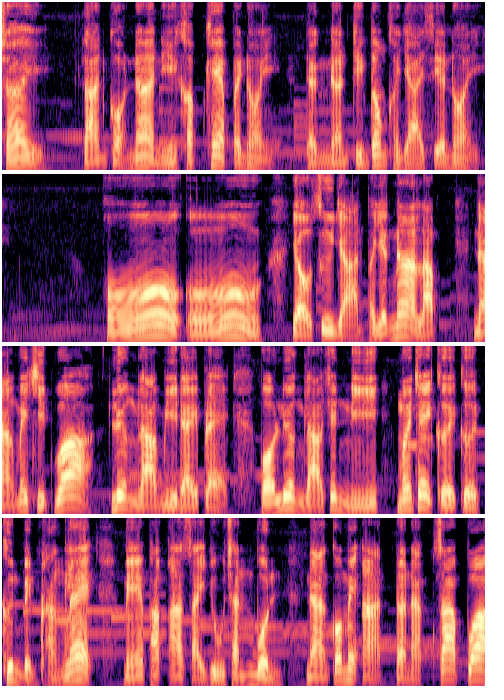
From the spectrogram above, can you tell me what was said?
ใช่ ร้านก่อนหน้านี้คับแคบไปหน่อย ดังนั้นจึงต้องขยายเสียหน่อย โอ้ โอ้เหย่าซื่อหยานพยักหน้ารับ นางไม่คิดว่าเรื่องราวมีใดแปลก เพราะเรื่องราวเช่นนี้ไม่ใช่เคยเกิดขึ้นเป็นครั้งแรก แม้พักอาศัยอยู่ชั้นบน นางก็ไม่อาจตระหนักทราบว่า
